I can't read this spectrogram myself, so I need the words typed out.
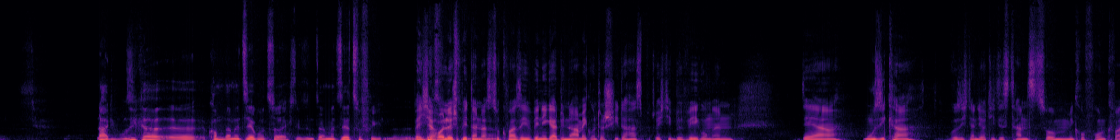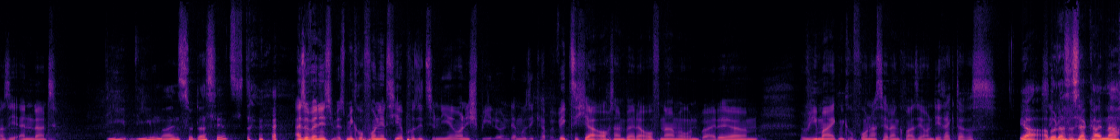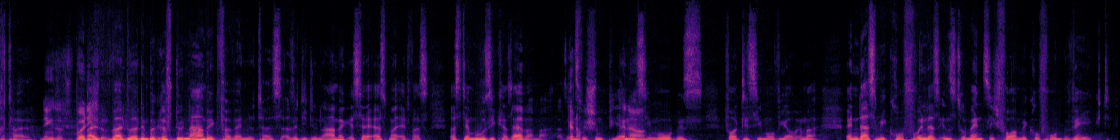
na, die Musiker äh, kommen damit sehr gut zurecht. Die sind damit sehr zufrieden. Welche Rolle spielt dann, dass du quasi weniger Dynamikunterschiede hast durch die Bewegungen der Musiker, wo sich dann auch die Distanz zum Mikrofon quasi ändert? Wie, wie meinst du das jetzt? Also wenn ich das Mikrofon jetzt hier positioniere und ich spiele und der Musiker bewegt sich ja auch dann bei der Aufnahme und bei dem Remic-Mikrofon hast du ja dann quasi auch ein direkteres. Ja, aber das ist ja kein Nachteil. Nee. Weil, weil du den Begriff Dynamik verwendet hast. Also die Dynamik ist ja erstmal etwas, was der Musiker selber macht. Also Genau. zwischen Pianissimo bis Fortissimo, wie auch immer. Wenn das Mikrofon, wenn das Instrument sich vor dem Mikrofon bewegt,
